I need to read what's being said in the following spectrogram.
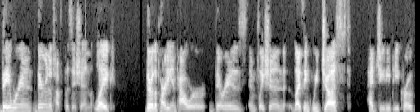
they were in they're in a tough position. Like they're the party in power. There is inflation. I think we just had GDP growth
